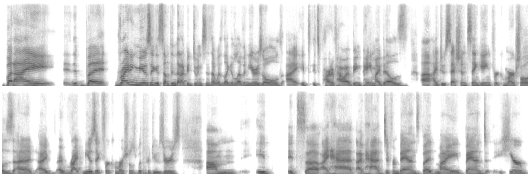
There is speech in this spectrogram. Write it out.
but I but writing music is something that I've been doing since I was like 11 years old. I it's it's part of how I've been paying my bills. Uh, I do session singing for commercials. I, I I write music for commercials with producers. Um, it it's uh, I had I've had different bands, but my band here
